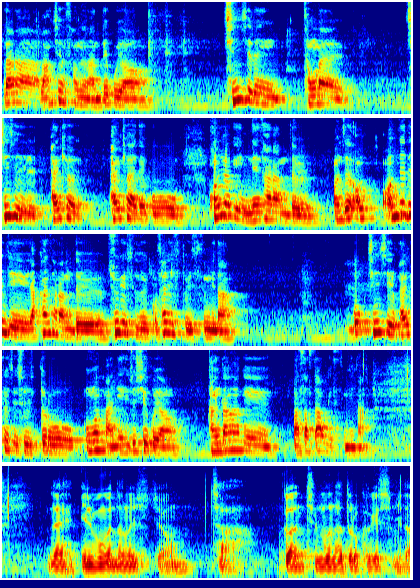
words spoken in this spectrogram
나라 망치셔서는 안 되고요. 진실은 정말 진실 밝혀 밝혀야 되고 권력에 있는 사람들 언제 어, 언제든지 약한 사람들 죽일 수도 있고 살릴 수도 있습니다. 꼭 진실 밝혀질 수 있도록 응원 많이 해주시고요. 당당하게 맞서 싸우겠습니다. 네, 1분간 더 넣으시죠. 자, 잠깐 질문하도록 하겠습니다.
